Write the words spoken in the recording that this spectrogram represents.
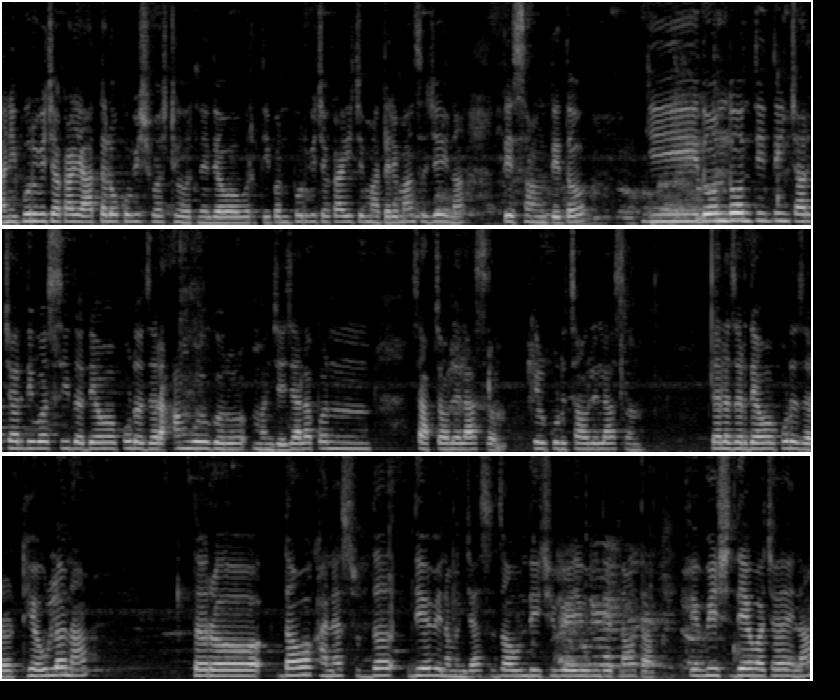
आणि पूर्वीच्या काळी आता लोक विश्वास ठेवत नाही देवावरती पण पूर्वीच्या काळीचे म्हातारे माणसं जे आहे ना ते सांगते तर की दोन दोन तीन तीन चार चार दिवस इथं देवापुढं जर आंघोळ करू म्हणजे ज्याला पण साप चावलेला असन किरकुड चावलेला असन त्याला जर देवापुढं जर ठेवलं ना तर दवाखान्यातसुद्धा देव आहे ना म्हणजे असं जाऊन द्यायची वेळ येऊन देत नव्हता. ते विष देवाच्या आहे ना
